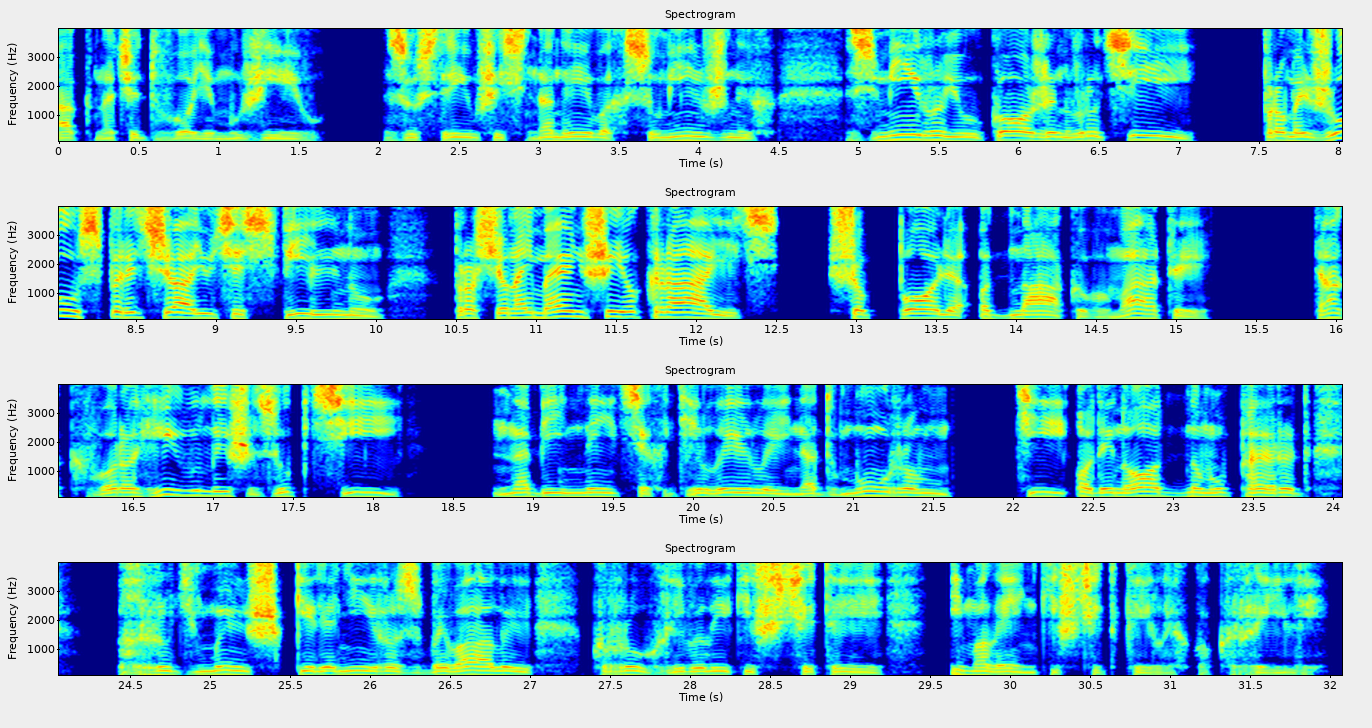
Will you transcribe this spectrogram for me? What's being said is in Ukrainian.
так наче двоє мужів, зустрівшись на нивах суміжних, з мірою кожен в руці, про межу сперечаються спільну, про щонайменший окраєць, щоб поля однаково мати, так ворогів лиш зубці на бійницях ділили й над муром ті один одному перед грудьми шкіряні розбивали круглі великі щити і маленькі щитки легкокрилі.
